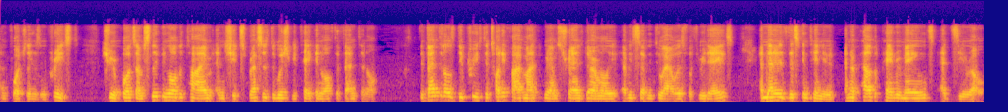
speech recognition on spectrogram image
unfortunately has increased. She reports I'm sleeping all the time, and she expresses the wish to be taken off the fentanyl. The fentanyl is decreased to 25 micrograms transdermally every 72 hours for three days, and then it is discontinued, and her pelvic pain remains at zero.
